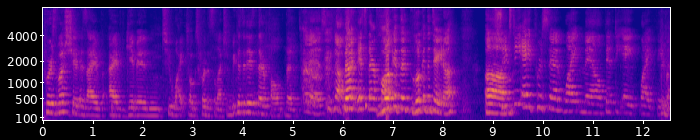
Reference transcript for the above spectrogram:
for as much shit as I've I've given to white folks for this election because it is their fault that It is no, that it's their fault. Look at the look at the data. Um, Sixty-eight percent white male, fifty-eight white female.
